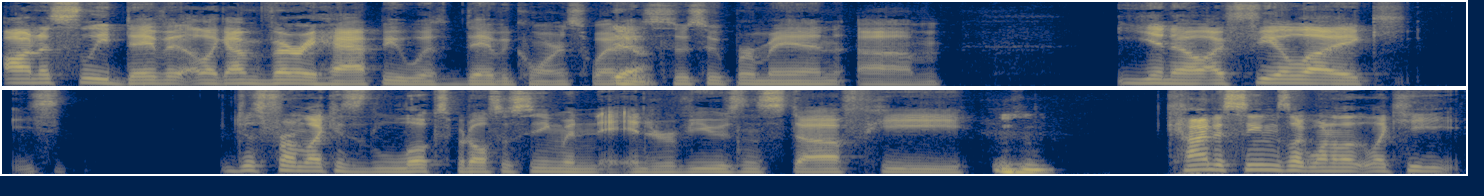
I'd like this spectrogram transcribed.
honestly, David, like I'm very happy with David Corenswet yeah. as Superman. Um, you know, I feel like just from like his looks, but also seeing him in interviews and stuff, he mm-hmm. kind of seems like one of the like he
